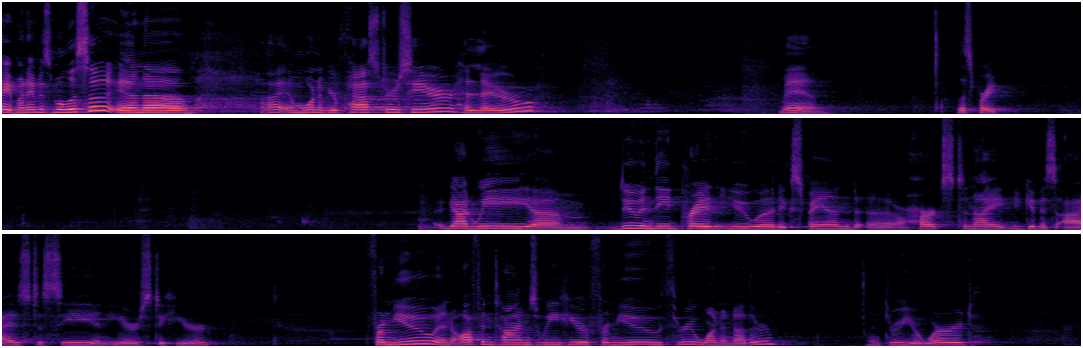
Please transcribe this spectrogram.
Hey, my name is Melissa, and uh, I am one of your pastors here. Hello. Man, let's pray. God, we um, do indeed pray that you would expand uh, our hearts tonight. You give us eyes to see and ears to hear from you, and oftentimes we hear from you through one another and through your word,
